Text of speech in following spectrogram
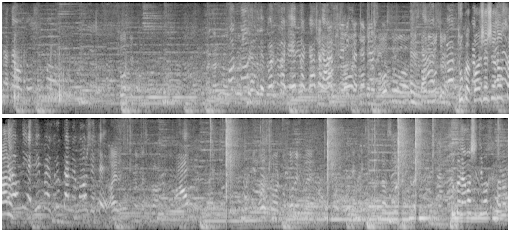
Тук кой ще ще да остане? Един без друг да не можете. Айде, Тук нямаше да има храна.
